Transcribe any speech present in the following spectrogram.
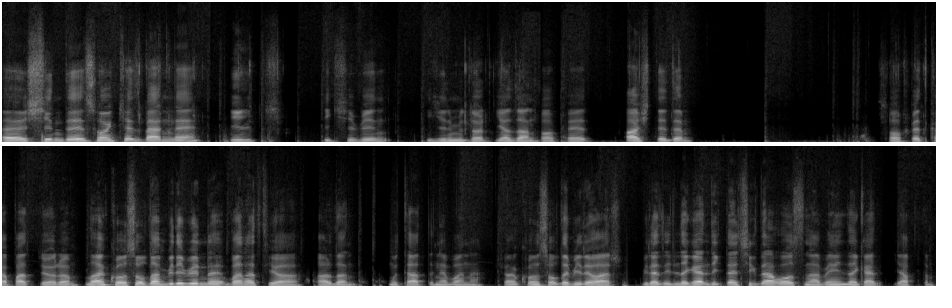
Ee, şimdi son kez benle ilk 2024 yazan sohbet aç dedim. Sohbet kapat diyorum. Lan konsoldan biri birine ban atıyor. Pardon. Mute ne bana. Şu an konsolda biri var. Biraz illegallikten çıktı ama olsun abi. Ben illegal yaptım.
